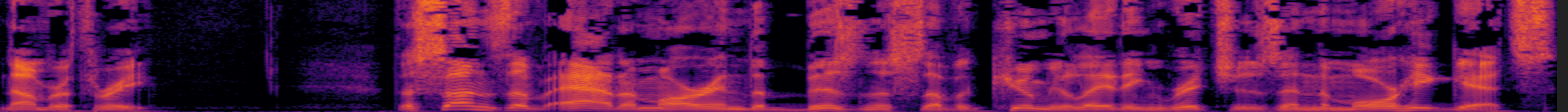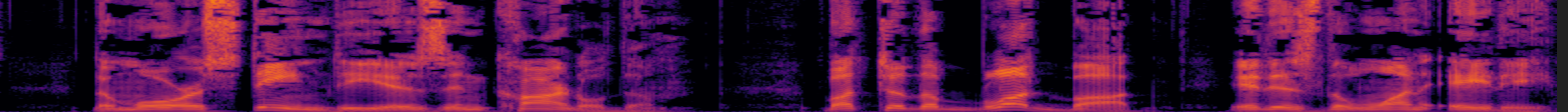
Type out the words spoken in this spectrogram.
Number three, the sons of Adam are in the business of accumulating riches, and the more he gets, the more esteemed he is in carnaldom. But to the blood bought, it is the 180.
